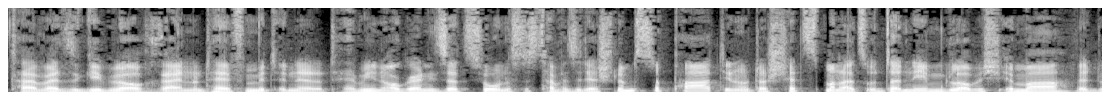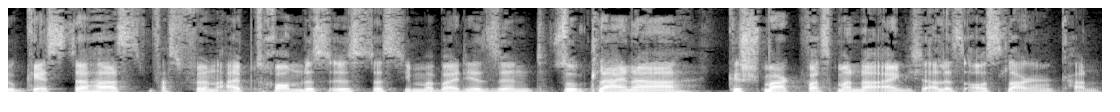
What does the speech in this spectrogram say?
Teilweise gehen wir auch rein und helfen mit in der Terminorganisation. Das ist teilweise der schlimmste Part. Den unterschätzt man als Unternehmen, glaube ich, immer, wenn du Gäste hast, was für ein Albtraum das ist, dass die mal bei dir sind. So ein kleiner Geschmack, was man da eigentlich alles auslagern kann.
